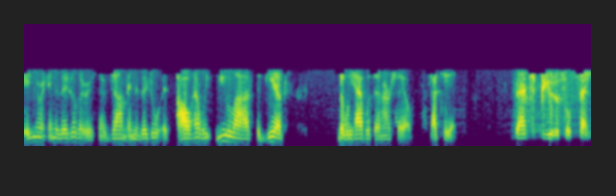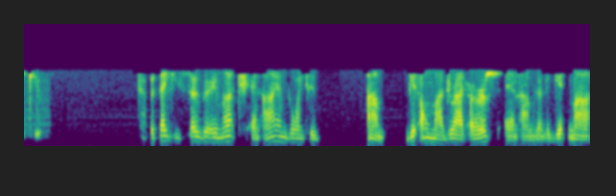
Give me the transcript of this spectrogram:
ignorant individual. There is no dumb individual. It's all how we utilize the gifts that we have within ourselves. That's it. That's beautiful. Thank you. But thank you so very much. And I am going to um, get on my dried herbs, and I'm going to get my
